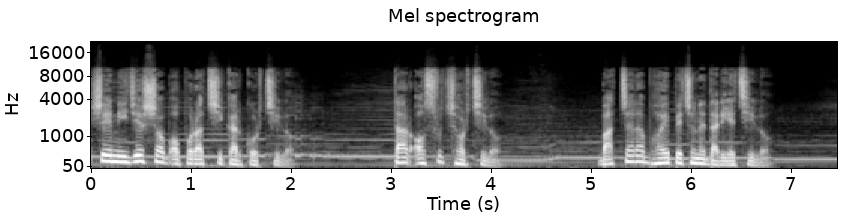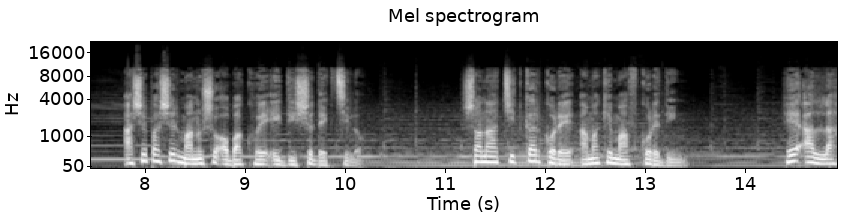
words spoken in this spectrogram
সে নিজের সব অপরাধ স্বীকার করছিল। তার অশ্রু ঝরছিল বাচ্চারা ভয়ে পেছনে দাঁড়িয়েছিল। আশেপাশের মানুষও অবাক হয়ে এই দৃশ্য দেখছিল। সনা চিৎকার করে, আমাকে মাফ করে দিন। হে আল্লাহ,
